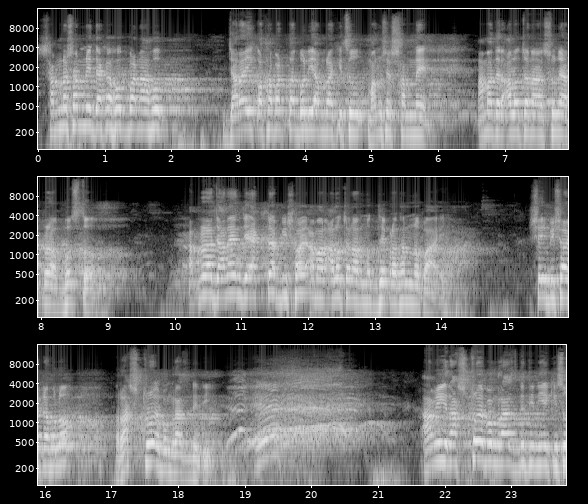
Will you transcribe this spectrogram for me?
সামনাসামনি দেখা হোক বা না হোক, যারাই কথাবার্তা বলি, আমরা কিছু মানুষের সামনে আমাদের আলোচনা শুনে আপনারা অভ্যস্ত। আপনারা জানেন যে একটা বিষয় আমার আলোচনার মধ্যে প্রাধান্য পায়। সেই বিষয়টা হলো রাষ্ট্র এবং রাজনীতি। আমি রাষ্ট্র এবং রাজনীতি নিয়ে কিছু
